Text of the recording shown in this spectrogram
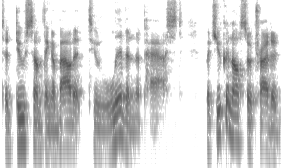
to do something about it to live in the past, but you can also try to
